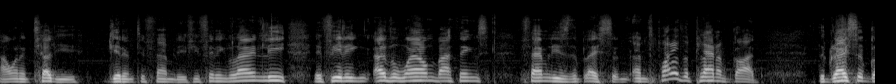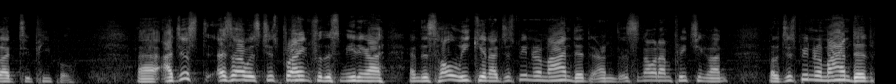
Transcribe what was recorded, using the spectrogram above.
I want to tell you, get into family. If you're feeling lonely, if you're feeling overwhelmed by things, family is the place. And, and part of the plan of God, the grace of God to people. Uh, I just, as I was just praying for this meeting, I, and this whole weekend, I've just been reminded, and this is not what I'm preaching on, but I've just been reminded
